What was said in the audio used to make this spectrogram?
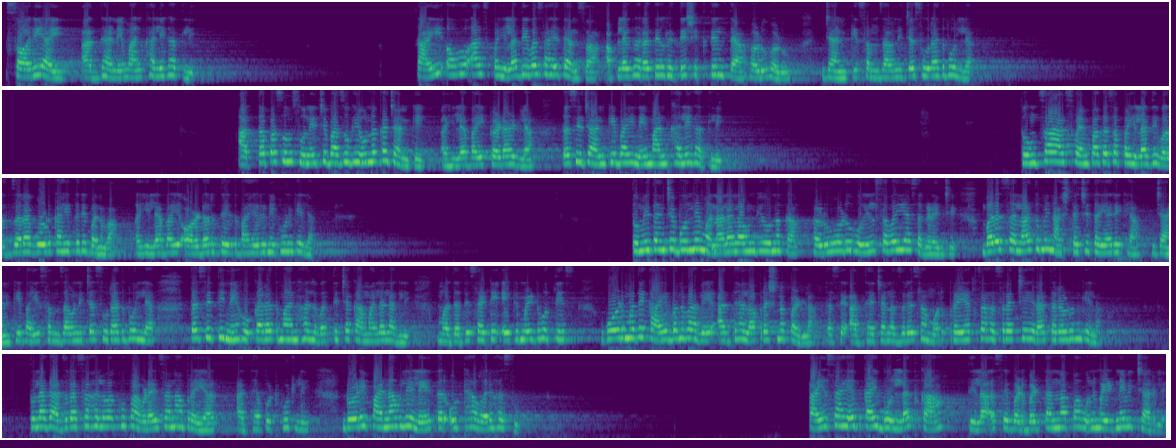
सॉरी आई आध्याने मान खाली घातली. ताई अहो आज पहिला दिवस आहे त्यांचा. आपल्या घरातील रीती शिकतील त्या हळूहळू जानकी समजावणीच्या सुरात बोलल्या. आत्तापासून सुनेची बाजू घेऊ नका जानकी. अहिल्याबाई कडाडल्या. तसे जानकीबाईने मान खाली घातली. तुमचा आज स्वयंपाकाचा पहिला दिवस जरा गोड काहीतरी बनवा. अहिल्याबाई ऑर्डर देत बाहेर निघून गेल्या. तुम्ही त्यांचे बोलणे मनाला लावून घेऊ नका. हळूहळू होईल सवय या सगळ्यांची. बरं चला तुम्ही नाश्त्याची तयारी घ्या. जानकीबाई समजावणीच्या सुरात बोलल्या. तसे तिने होकारात मान हलवत तिच्या कामाला लागली. मदतीसाठी एक मिनिट होतीस. गोडमध्ये काय बनवावे? आध्याला प्रश्न पडला. तसे आध्याच्या नजरेसमोर प्रयागचा हसरा चेहरा तरळून गेला. तुला गाजराचा हलवा खूप आवडायचा ना प्रयाग? आध्या पुटपुटली. डोळे पाणावलेले तर ओठावर हसू. ताईसाहेब काही बोललात का? तिला असे बडबडताना पाहून मेडने विचारले.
